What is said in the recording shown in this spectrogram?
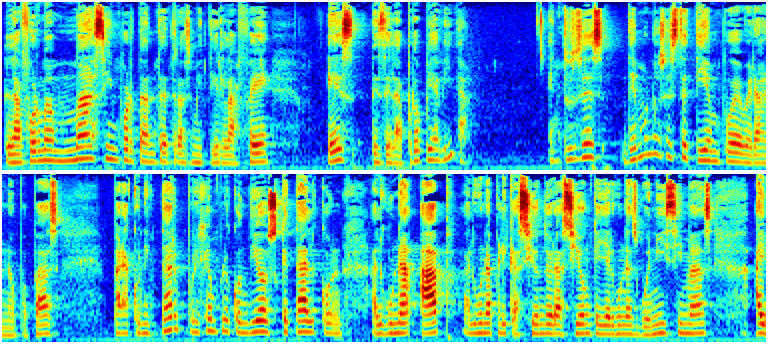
la forma más importante de transmitir la fe es desde la propia vida. Entonces, démonos este tiempo de verano, papás, para conectar, por ejemplo, con Dios. ¿Qué tal con alguna app, alguna aplicación de oración, que hay algunas buenísimas? Hay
